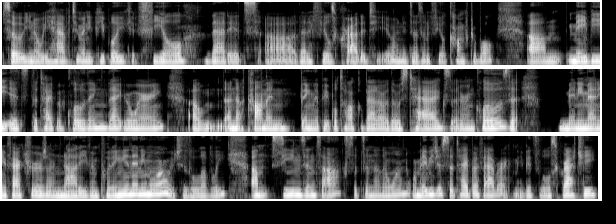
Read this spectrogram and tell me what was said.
so you know, we have too many people. You could feel that it's uh, that it feels crowded to you, and it doesn't feel comfortable. Um, maybe it's the type of clothing that you're wearing. Um, and a common thing that people talk about are those tags that are in clothes that many manufacturers are not even putting in anymore, which is lovely. Um, seams in socks, that's another one. Or maybe just a type of fabric. Maybe it's a little scratchy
